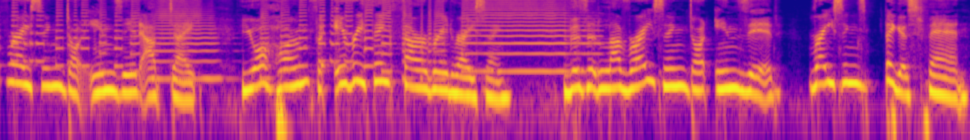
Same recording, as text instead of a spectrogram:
loveracing.nz update. Your home for everything thoroughbred racing. Visit loveracing.nz, racing's biggest fan.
